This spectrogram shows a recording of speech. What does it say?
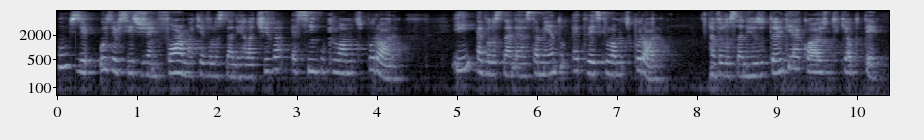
O exercício já informa que a velocidade relativa é 5 km por hora e a velocidade de arrastamento é 3 km por hora. A velocidade resultante é a qual a gente quer obter.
